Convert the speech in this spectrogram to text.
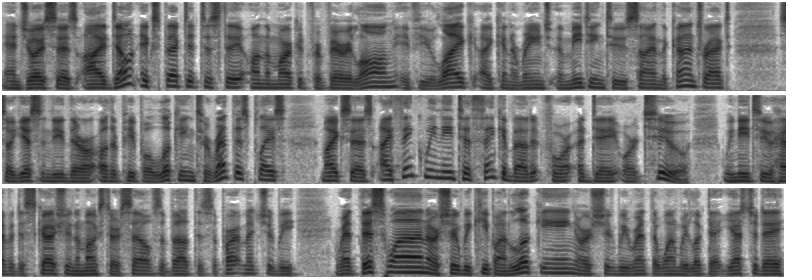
And Joyce says, I don't expect it to stay on the market for very long. If you like, I can arrange a meeting to sign the contract. So, yes, indeed, there are other people looking to rent this place. Mike says, I think we need to think about it for a day or two. We need to have a discussion amongst ourselves about this apartment. Should we rent this one, or should we keep on looking, or should we rent the one we looked at yesterday?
